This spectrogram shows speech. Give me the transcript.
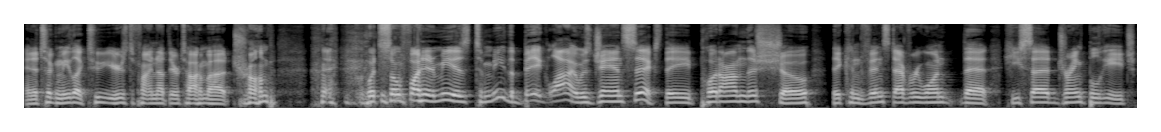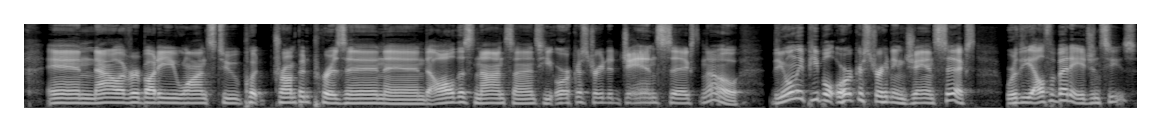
And it took me like two years to find out they were talking about Trump. What's so funny to me is to me, the big lie was Jan 6th. They put on this show, they convinced everyone that he said drink bleach, and now everybody wants to put Trump in prison and all this nonsense. He orchestrated Jan 6th. No, the only people orchestrating Jan 6 were the alphabet agencies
